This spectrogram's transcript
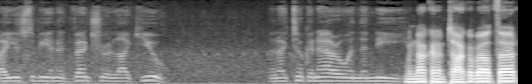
I used to be an adventurer like you. And I took an arrow in the knee. We're not gonna talk about that.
